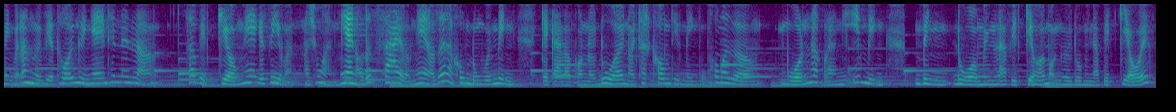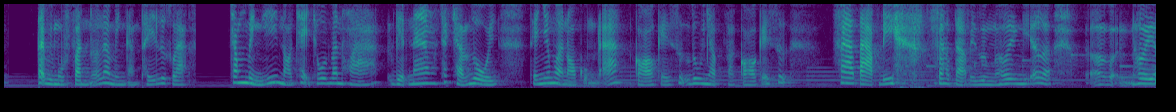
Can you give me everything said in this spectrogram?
mình vẫn là người Việt thôi, người nghe, thế nên là sao Việt Kiều nghe cái gì mà nói chung là nghe nó rất sai và nghe nó rất là không đúng với mình, kể cả là còn nói đùa hay nói thật không thì mình cũng không bao giờ muốn hoặc là nghĩ mình mình đùa mình là Việt Kiều hay mọi người đùa mình là Việt Kiều ấy. Tại vì một phần nữa là mình cảm thấy được là trong mình ý, nó chạy trôi văn hóa Việt Nam chắc chắn rồi. Thế nhưng mà nó cũng đã có cái sự du nhập và có cái sự pha tạp đi. Pha tạp phải dùng nó hơi nghĩa là uh, hơi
